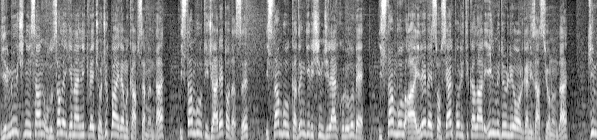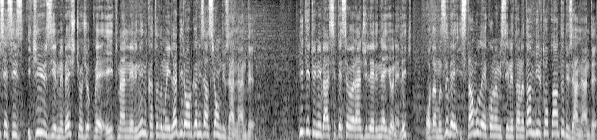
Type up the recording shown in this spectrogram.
23 Nisan Ulusal Egemenlik ve Çocuk Bayramı kapsamında İstanbul Ticaret Odası, İstanbul Kadın Girişimciler Kurulu ve İstanbul Aile ve Sosyal Politikalar İl Müdürlüğü organizasyonunda kimsesiz 225 çocuk ve eğitmenlerinin katılımıyla bir organizasyon düzenlendi. Hitit Üniversitesi öğrencilerine yönelik odamızı ve İstanbul ekonomisini tanıtan bir toplantı düzenlendi.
